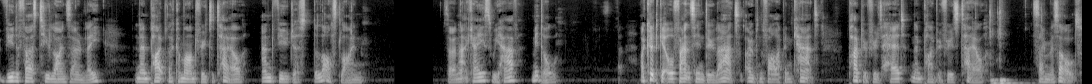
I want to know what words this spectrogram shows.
view the first two lines only, and then pipe the command through to tail and view just the last line. So in that case we have middle. I could get all fancy and do that, open the file up in cat, pipe it through to head, and then pipe it through to tail. Same result.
